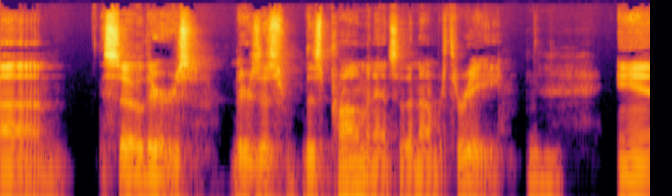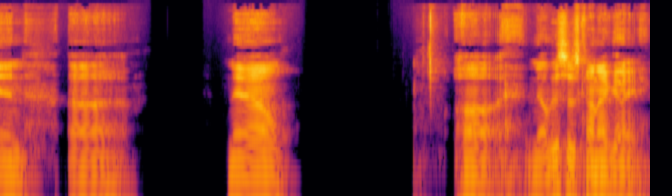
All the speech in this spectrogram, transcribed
um so there's there's this this prominence of the number 3 mm-hmm. and uh, now uh, now this is kind of gonna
